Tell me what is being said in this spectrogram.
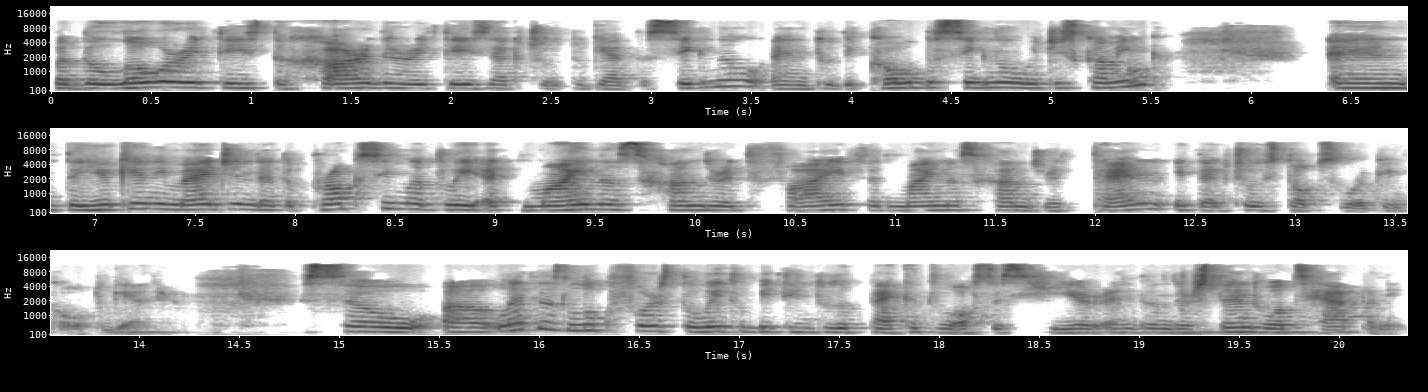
but the lower it is the harder it is actually to get the signal and to decode the signal which is coming. And you can imagine that approximately at minus 105 at minus 110 it actually stops working altogether so uh, let us look first a little bit into the packet losses here and understand what's happening.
